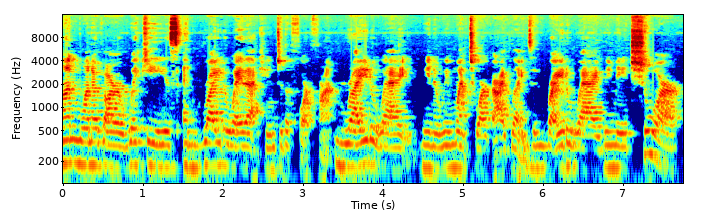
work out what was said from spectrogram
on one of our wikis and right away that came to the forefront right away you know we went to our guidelines and right away we made sure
